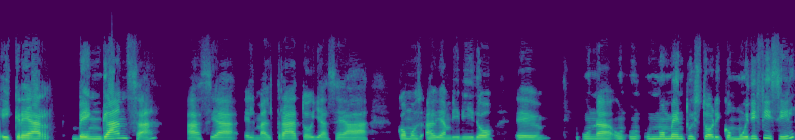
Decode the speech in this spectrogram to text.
y crear venganza hacia el maltrato y hacia cómo habían vivido eh, un, un, momento histórico muy difícil,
